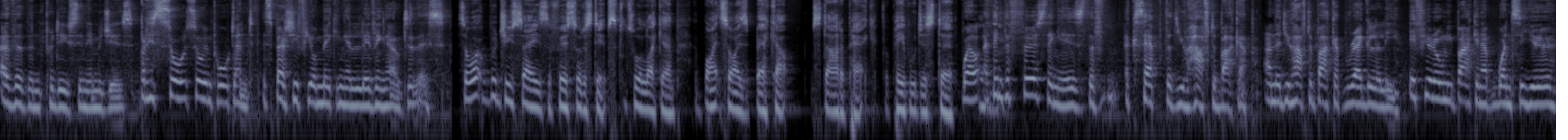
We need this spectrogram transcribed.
other than producing images. But it's so, so important, especially if you're making a living out of this. So, what would you say is the first sort of steps, sort of like a, a bite sized backup starter pack for people just to well i think the first thing is the accept that you have to back up and that you have to back up regularly. If you're only backing up once a year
